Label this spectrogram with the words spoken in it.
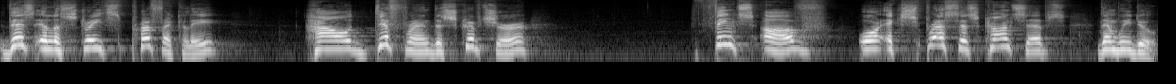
This illustrates perfectly how different the scripture thinks of or expresses concepts than we do.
